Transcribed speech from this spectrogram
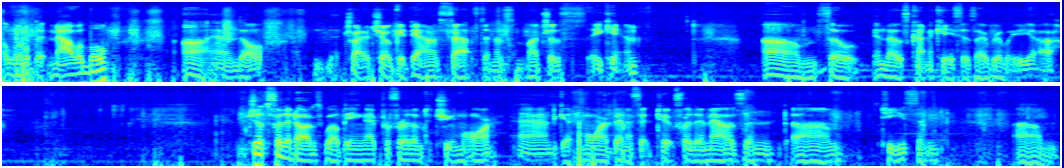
a little bit malleable uh, and they'll try to choke it down as fast and as much as they can. Um, so in those kind of cases, I really, uh, just for the dog's well-being, I prefer them to chew more and get more benefit to for their mouths and um, teeth and um,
